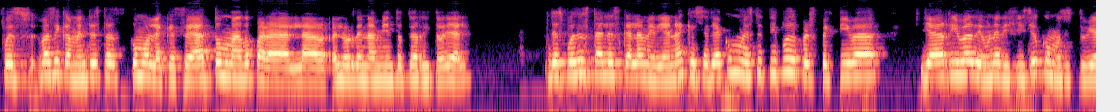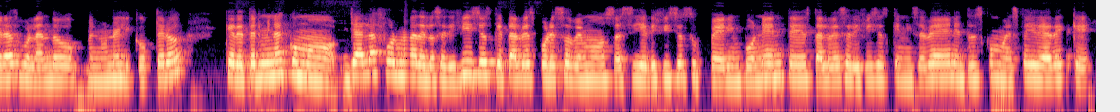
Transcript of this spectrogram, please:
pues básicamente esta es como la que se ha tomado para el ordenamiento territorial. Después está la escala mediana, que sería como este tipo de perspectiva ya arriba de un edificio, como si estuvieras volando en un helicóptero, que determina como ya la forma de los edificios, que tal vez por eso vemos así edificios súper imponentes, tal vez edificios que ni se ven, entonces como esta idea de que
